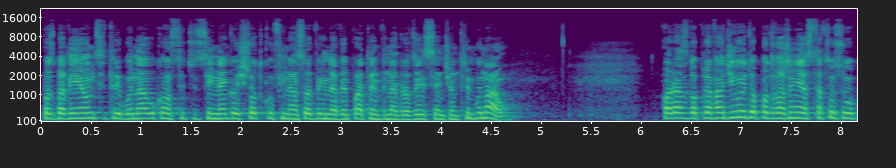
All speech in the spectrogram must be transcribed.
pozbawiający Trybunału Konstytucyjnego środków finansowych na wypłatę wynagrodzeń sędziom Trybunału oraz doprowadziły do podważenia statusu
